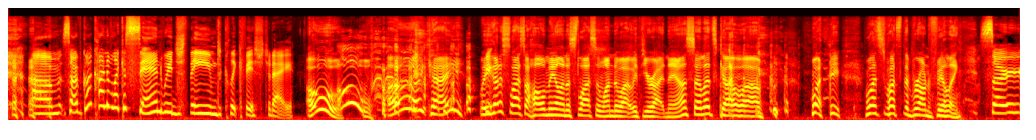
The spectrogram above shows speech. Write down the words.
um, so I've got kind of like a sandwich themed clickfish today. Oh, Oh, oh, okay. well, you got a slice of wholemeal and a slice of Wonder White with you right now. So let's go. Um, what? are you- What's what's the Bron filling? So,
